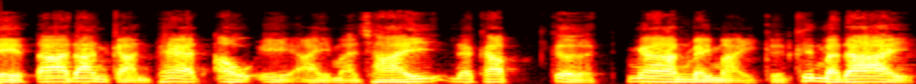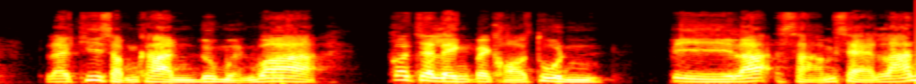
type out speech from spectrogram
Data ด้านการแพทย์เอา AI มาใช้นะครับ เกิดงานใหม่ๆ เกิดขึ้นมาได้ และที่สำคัญดูเหมือนว่าก็จะเล็งไปขอทุนปีละ3 0 0แสนล้าน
